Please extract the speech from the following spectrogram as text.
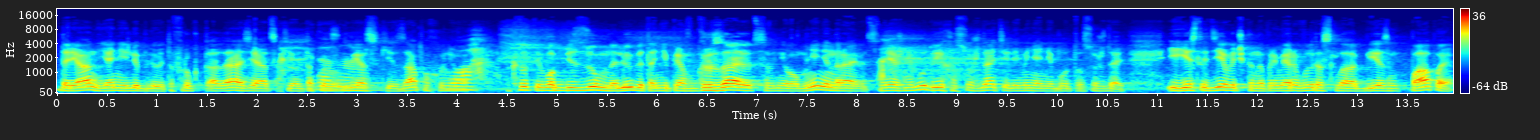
Дариан я не люблю. Это фрукт а, да, азиатский, он такой мерзкий запах у него. О. Кто-то его безумно любит, они прям вгрызаются в него. Мне не нравится. Но я же не буду их осуждать или меня не будут осуждать. И если девочка, например, выросла без папы,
